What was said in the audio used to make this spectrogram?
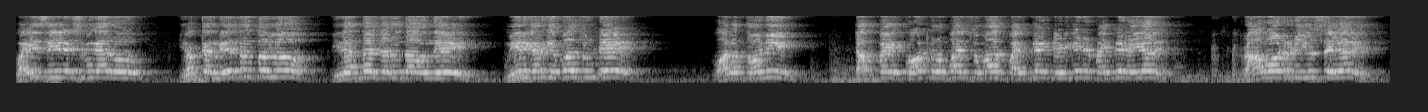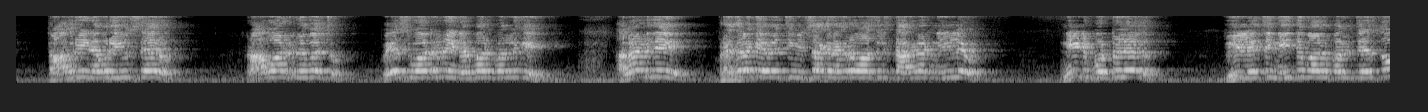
Y Srilakshmi గారు యొక్క నేతృత్వంలో ఇదంతా జరుగుతూ ఉంది. మీరు కనుక ఇవ్వాల్సి ఉంటే వాళ్ళతోని డెబ్బై కోట్ల రూపాయలు సుమారు పైప్ లైన్ డెడికేటెడ్ పైప్ లైన్ వేయాలి. రా వాటర్ యూజ్ చేయాలి. తాగునీరు ఎవరు యూజ్ చేయరు. రా వాటర్ ఇవ్వచ్చు. వేస్ట్ వాటర్ని నిర్మాణ పనులకి. అలాంటిది ప్రజలకు ఏమిచ్చి విశాఖ నగరవాసులకి తాగడానికి నీళ్ళు లేవు. నీటి పొట్టు లేదు. వీళ్ళేసి నీతి మాల పనులు చేస్తూ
